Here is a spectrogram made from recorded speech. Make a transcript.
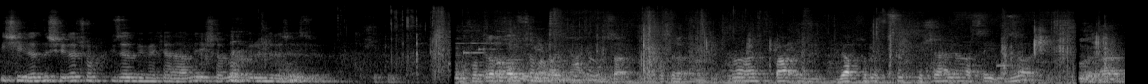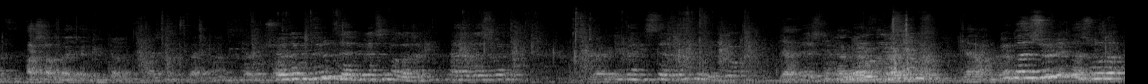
içiyle dışıyla çok güzel bir mekan haline inşallah büründüreceğiz diyorum. Fotoğrafı almışım ama. Fotoğraf. Yaptırıp sık dışı hala asayım. Bu kadar taşlardayken dükkanı. Şöyle bir dönün de bir resim alacak. Eğer resme gitmek istersen buyurun. Yok. Gel. Ben söyleyeyim de sonra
